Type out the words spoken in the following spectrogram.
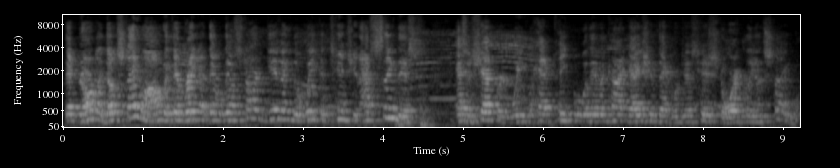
that normally don't stay long, but they're bringing they'll, they'll start giving the weak attention. I've seen this as a shepherd. We've had people within the congregation that were just historically unstable.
